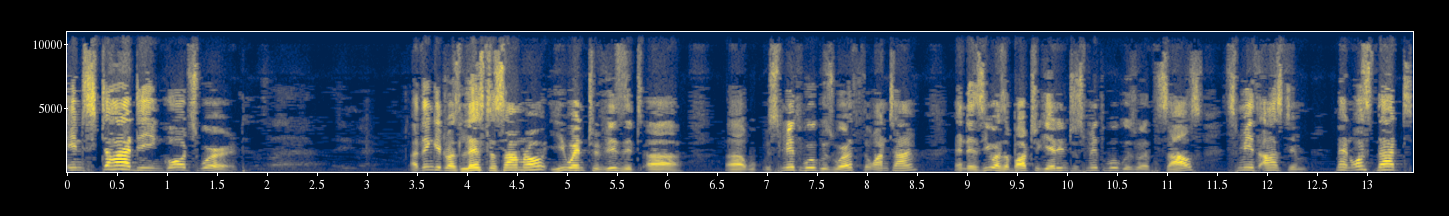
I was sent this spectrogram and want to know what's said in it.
in studying God's word. I think it was Lester Sumrall. He went to visit uh, uh, Smith Wigglesworth the one time, and as he was about to get into Smith Wigglesworth's house, Smith asked him, "Man, what's that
